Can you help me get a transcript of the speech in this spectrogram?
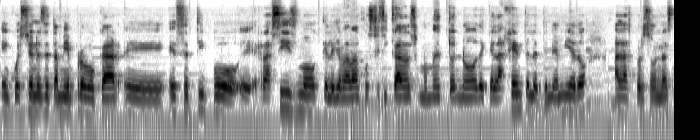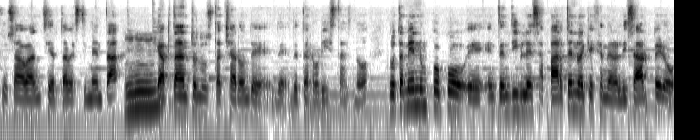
en cuestiones de también provocar eh, ese tipo de eh, racismo que le llamaban justificado en su momento, no de que la gente le tenía miedo a las personas que usaban cierta vestimenta, que a tantos los tacharon de, de, terroristas, ¿no? Pero también un poco entendible esa parte, no hay que generalizar, pero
